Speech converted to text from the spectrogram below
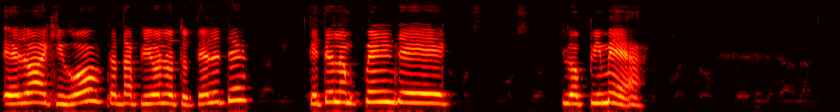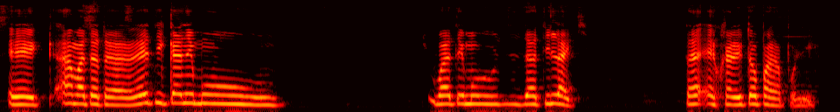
Εδώ αρχηγώ, θα τα πληρώνω το τέλετε και θέλω να μου παίρνετε κλοπημαία. Ε, άμα τα τραρέτη, κάνε μου... Βάτε μου δατυλάκι. Τα ευχαριστώ πάρα πολύ.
